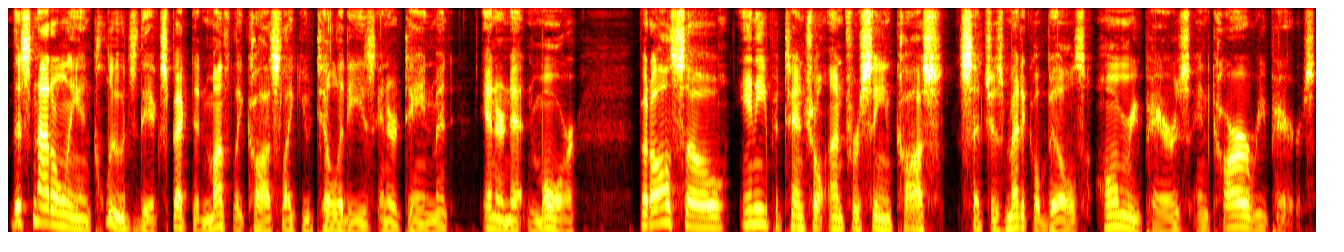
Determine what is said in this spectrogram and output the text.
This not only includes the expected monthly costs like utilities, entertainment, internet, and more, but also any potential unforeseen costs such as medical bills, home repairs, and car repairs.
